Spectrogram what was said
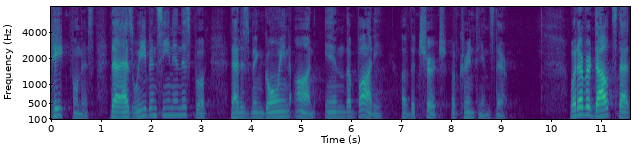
hatefulness that as we've been seeing in this book, that has been going on in the body of the church of Corinthians there. Whatever doubts that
